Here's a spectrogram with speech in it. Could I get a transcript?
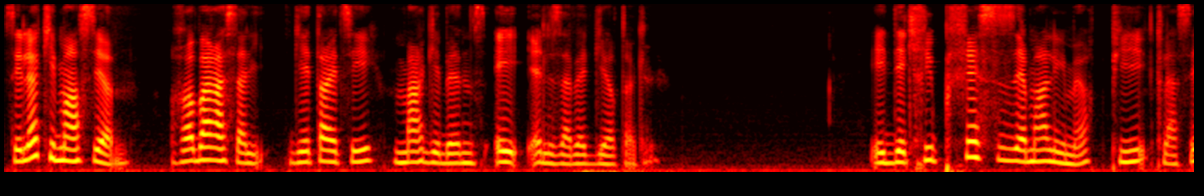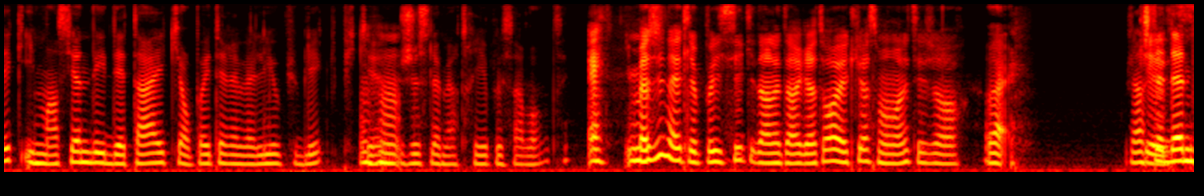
C'est là qu'il mentionne Robert Assali, Gay Etier, Mark Gibbons et Elizabeth Gail Tucker. Il décrit précisément les meurtres, puis, classique, il mentionne des détails qui n'ont pas été révélés au public, puis que Mhm. juste le meurtrier peut savoir. tu sais. Eh, imagine être le policier qui est dans l'interrogatoire avec lui à ce moment-là, t'es genre. Ouais. Genre, je te donne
